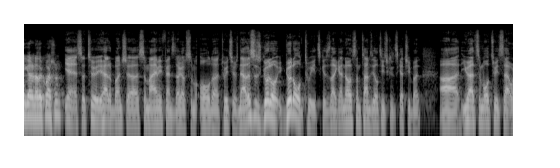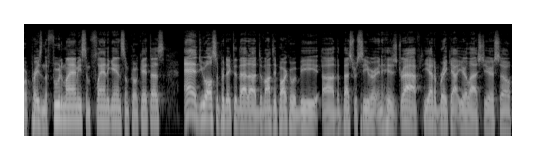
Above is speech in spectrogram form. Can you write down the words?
you got another question? Yeah, so Tua, you had a bunch of some Miami fans dug up some old uh, tweets here. Now this is good old good old tweets because like I know sometimes the old tweets can get sketchy, but uh, you had some old tweets that were praising the food in Miami, some Flanagan, some croquetas, and you also predicted that uh, DeVante Parker would be uh, the best receiver in his draft. He had a breakout year last year, so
